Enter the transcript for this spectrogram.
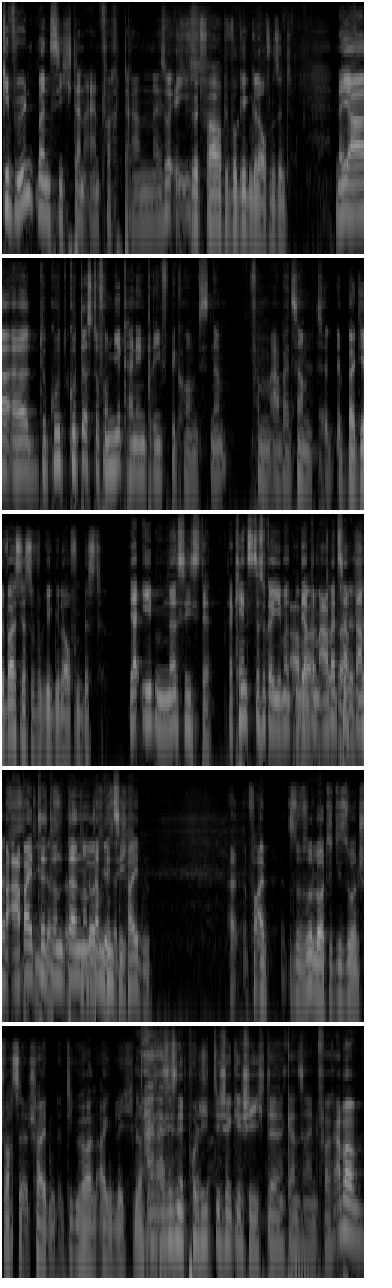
gewöhnt man sich dann einfach dran. Also Ich ich, würde fragen, ob die wogegen gelaufen sind. naja, äh, du, gut, gut, dass du von mir keinen Brief bekommst, ne? Vom Arbeitsamt. Äh, Bei dir weiß ich, dass du wogegen gelaufen bist. Ja, eben, ne, siehst du. Da kennst du sogar jemanden, der Aber beim de- Arbeitsamt deine dann Chefs, bearbeitet das- und also dann, die und Leute, dann bin ich. Äh, Vor allem sowieso Leute, die so in Schwachsinn entscheiden, die gehören eigentlich, ne? Ah, das ist eine politische Geschichte, ganz einfach. Aber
